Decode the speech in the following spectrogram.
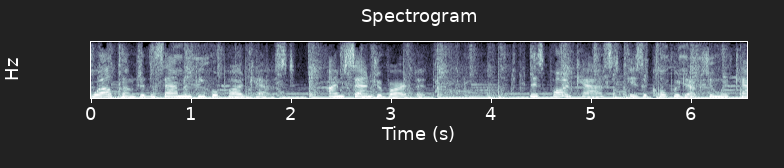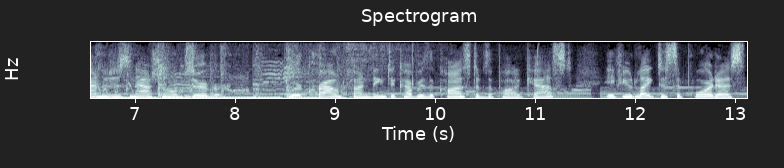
Welcome to the Salmon People Podcast. I'm Sandra Bartlett. This podcast is a co production with Canada's National Observer. We're crowdfunding to cover the cost of the podcast. If you'd like to support us,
